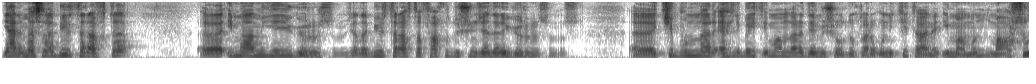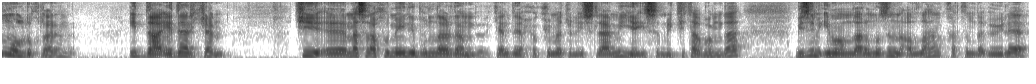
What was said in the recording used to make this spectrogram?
Yani mesela bir tarafta e, İmamiye'yi görürsünüz ya da bir tarafta farklı düşünceleri görürsünüz. E, ki bunlar Ehli Beyt imamları demiş oldukları 12 tane imamın masum olduklarını iddia ederken ki e, mesela Hümeyni bunlardandır. Kendi Hükümetül İslamiye isimli kitabında bizim imamlarımızın Allah'ın katında öyle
